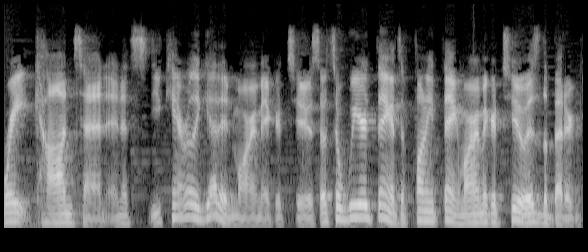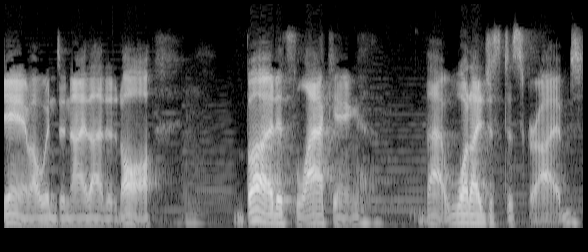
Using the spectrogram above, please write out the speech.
great content, and it's you can't really get it in Mario Maker 2. So it's a weird thing. It's a funny thing. Mario Maker 2 is the better game. I wouldn't deny that at all, but it's lacking that what I just described.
